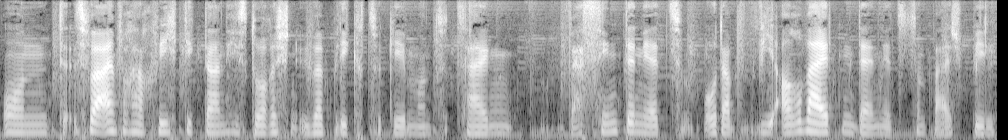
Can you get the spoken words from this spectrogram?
Und es war einfach auch wichtig, da einen historischen Überblick zu geben und zu zeigen, was sind denn jetzt oder wie arbeiten denn jetzt zum Beispiel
